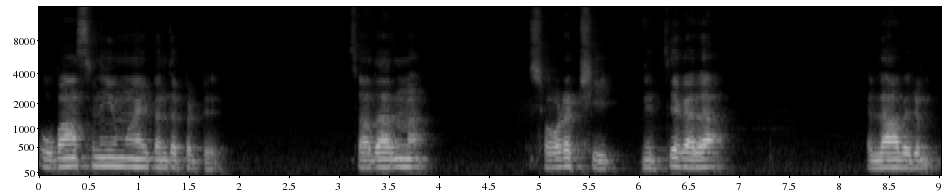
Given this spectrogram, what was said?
ഉപാസനയുമായി ബന്ധപ്പെട്ട് സാധാരണ ഷോഡക്ഷി നിത്യകല എല്ലാവരും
